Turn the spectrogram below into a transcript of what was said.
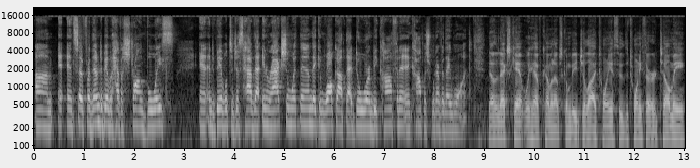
Um, and, and so for them to be able to have a strong voice, and, and, to be able to just have that interaction with them. They can walk out that door and be confident and accomplish whatever they want. Now, the next camp we have coming up is going to be July 20th through the 23rd. Tell me,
